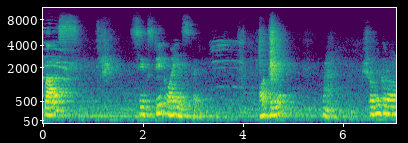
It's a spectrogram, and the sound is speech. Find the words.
plus sixteen Y square অতএব হ্যাঁ, সমীকরণ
